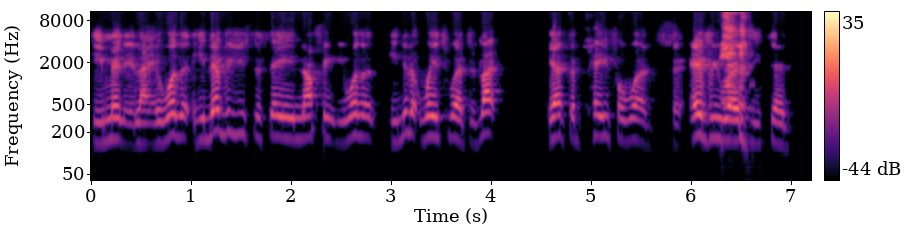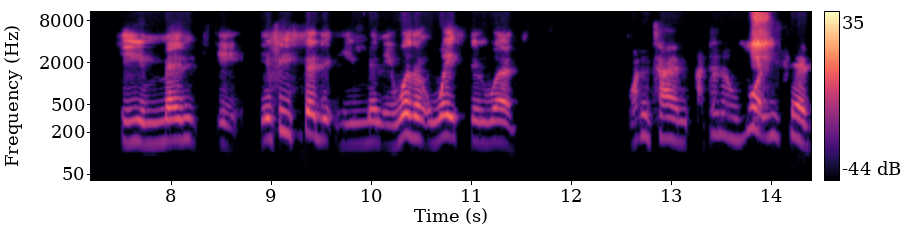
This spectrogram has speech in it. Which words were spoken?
he meant it. Like it wasn't. He never used to say nothing. He wasn't. He didn't waste words. It's like he had to pay for words. So every word he said, he meant it. If he said it, he meant it. It wasn't wasting words. One time, I don't know what he said.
